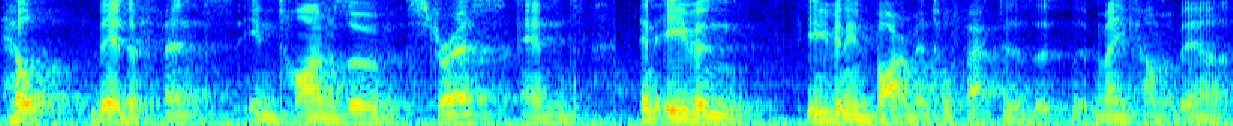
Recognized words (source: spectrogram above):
help their defense in times of stress and and even even environmental factors that, that may come about.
